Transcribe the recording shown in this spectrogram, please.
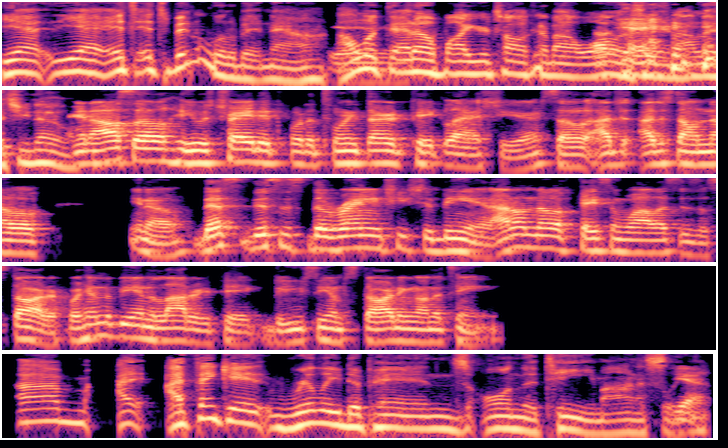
yeah, yeah, it's it's been a little bit now. Yeah, I'll look yeah. that up while you're talking about Wallace okay. and I'll let you know. and also, he was traded for the 23rd pick last year, so I just, I just don't know you know, that's this is the range he should be in. I don't know if Cason Wallace is a starter. For him to be in the lottery pick, do you see him starting on a team? Um, I I think it really depends on the team, honestly. Yeah,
